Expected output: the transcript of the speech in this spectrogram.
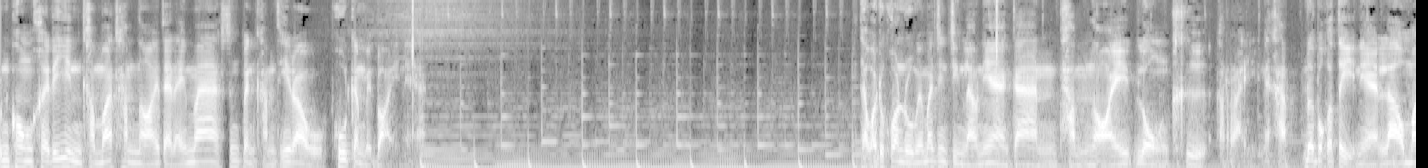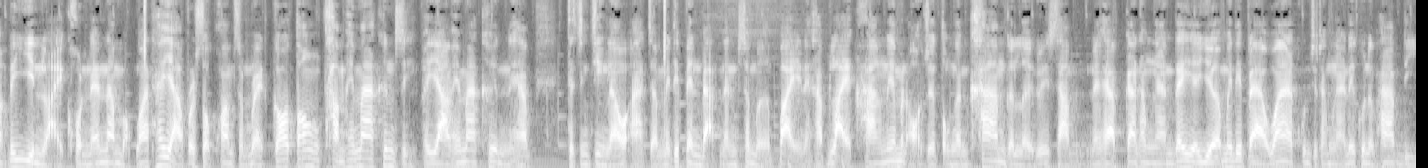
คุณคงเคยได้ยินคำว่าทำน้อยแต่ได้มาก ซึ่งเป็นคำที่เราพูดกันบ่อยๆนะฮะ แต่ว่าทุกคนรู้ไหมว่าจริง ๆ แล้วเนี่ยการทำน้อยลงคืออะไรนะครับ โดยปกติเนี่ยเรามักได้ยินหลายคนแนะนำบอกว่าถ้าอยากประสบความสำเร็จก็ต้องทำให้มากขึ้นสิพยายามให้มากขึ้นนะครับแต่จริง ๆ แล้วอาจจะไม่ได้เป็นแบบนั้นเสมอไปนะครับ หลายครั้งเนี่ยมันออกจะตรงกันข้ามกันเลยด้วยซ้ำนะครับ การทำงานได้เยอะๆไม่ได้แปลว่าคุณจะทำงานได้คุณภาพดี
